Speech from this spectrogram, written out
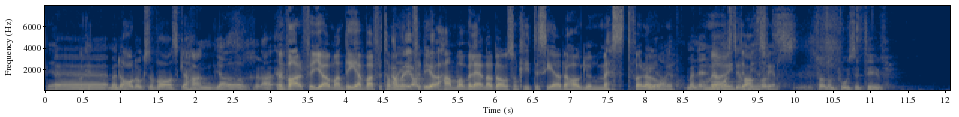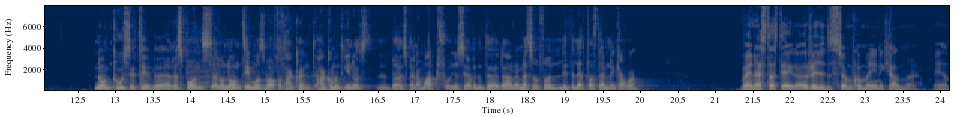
Ja. Eh, okej. Men då har du också, vad ska han göra? Men varför gör man det? Varför tar Ja, man men jag- för det? Han var väl en av de som kritiserade Haglund mest förra gången? Men det, om det jag måste inte minns för, fel. att- för någon positiv någon positiv eh, respons eller någonting måste vara för att han, kan, han kommer inte in och börja spela matcher. ju, Så jag vet inte, det är väl mest för att få lite lättare stämning kanske. Vad är nästa steg då? Rydström kommer in i Kalmar igen.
